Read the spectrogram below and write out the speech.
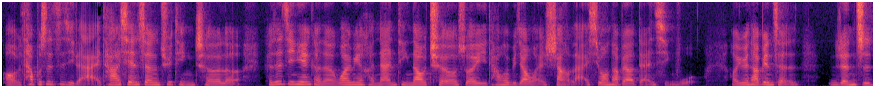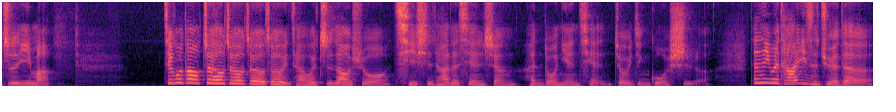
哦，她不是自己来，她先生去停车了。可是今天可能外面很难停到车，所以她会比较晚上来，希望她不要担心我哦，因为她变成人质之一嘛。”结果到最后，最后，最后，最后，你才会知道说，其实他的先生很多年前就已经过世了。但是因为他一直觉得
